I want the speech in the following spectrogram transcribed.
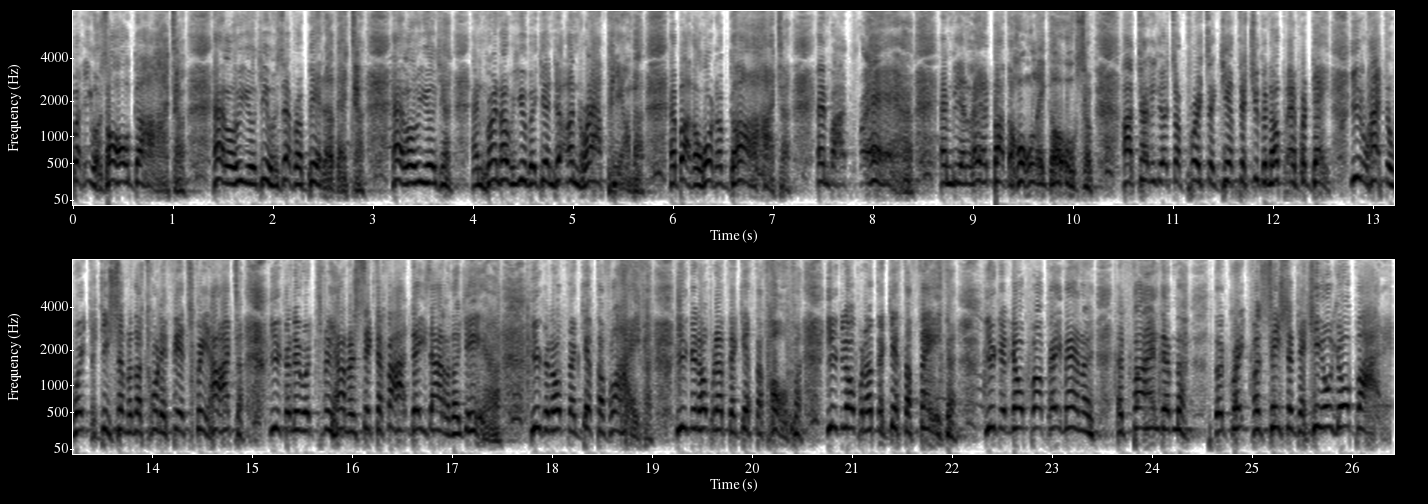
but He was all God. Hallelujah, He was every bit of it. Hallelujah. And whenever you begin to unwrap Him by the Word of God and by prayer and being led by the Holy Ghost, I'm telling you, it's a, a gift that you can open every day. You don't have to wait to December the 25th, sweetheart. You can do it 365 days out of the year. You can open the gift of life. You can open up the gift of hope. You can open up the gift of faith. You can open up, amen, and, and find them the, the great physician to heal your body.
